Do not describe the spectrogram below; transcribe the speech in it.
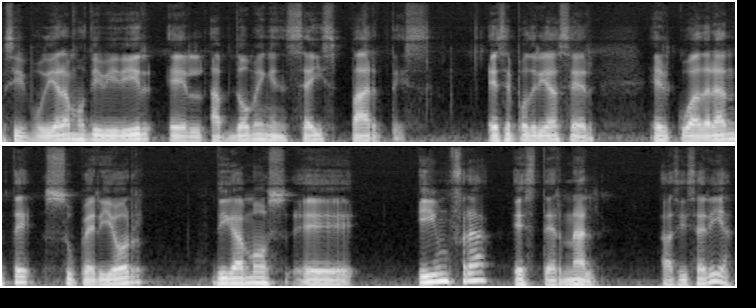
si pudiéramos dividir el abdomen en seis partes, ese podría ser el cuadrante superior, digamos, eh, infraesternal. Así sería.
